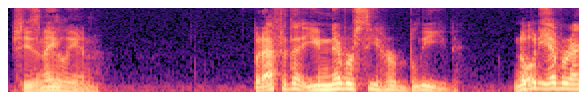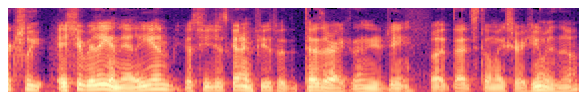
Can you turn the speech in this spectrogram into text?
she's an alien. But after that, you never see her bleed. Nobody ever actually. Is she really an alien? Because she just got infused with the Tesseract energy, but that still makes her human, though.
